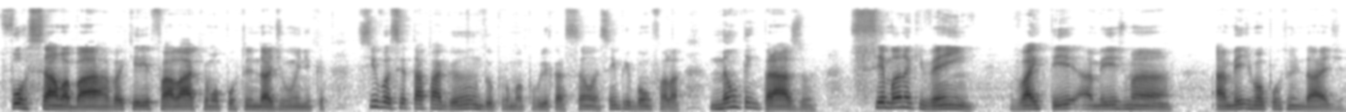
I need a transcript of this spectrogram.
forçar uma barra, vai querer falar que é uma oportunidade única. Se você está pagando por uma publicação, é sempre bom falar. Não tem prazo. Semana que vem vai ter a mesma, a mesma oportunidade.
